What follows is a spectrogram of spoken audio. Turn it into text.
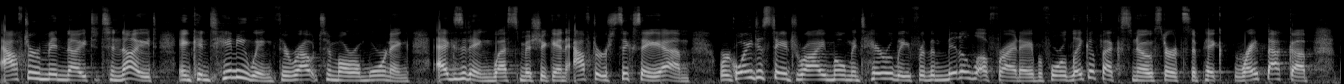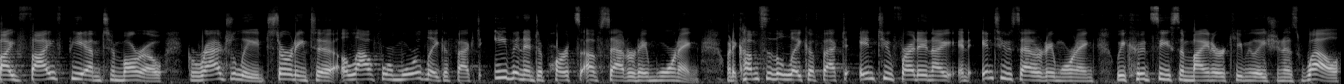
after midnight tonight and continuing throughout tomorrow morning, exiting West Michigan after 6 a.m. We're going to stay dry momentarily for the middle of Friday before lake effect snow starts to pick right back up by 5 p.m. tomorrow, gradually starting to allow for more lake effect even into parts of Saturday morning. When it comes to the lake effect into Friday night and into Saturday morning, we could see some minor accumulation as well,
